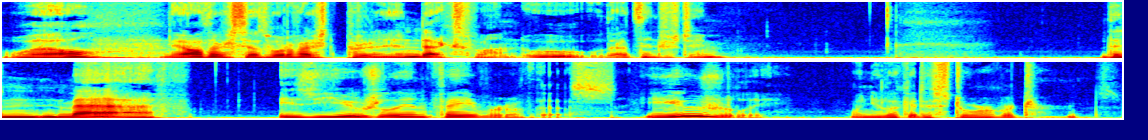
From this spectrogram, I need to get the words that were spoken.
Well, the author says, what if I just put in an index fund? Ooh, that's interesting. The math is usually in favor of this. Usually when you look at historic returns.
